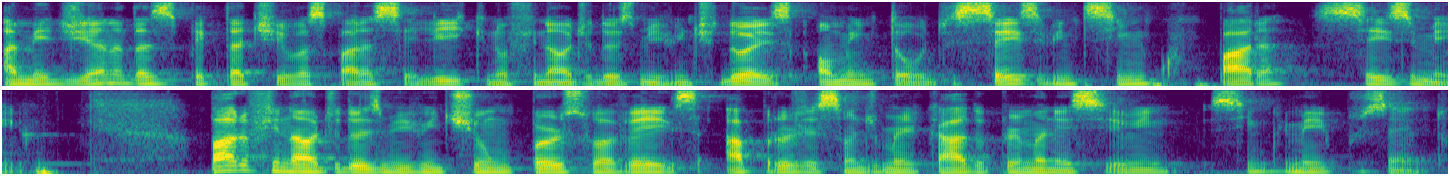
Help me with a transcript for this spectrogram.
a mediana das expectativas para a Selic no final de 2022 aumentou de 6,25 para 6,5. Para o final de 2021, por sua vez, a projeção de mercado permaneceu em 5,5%.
